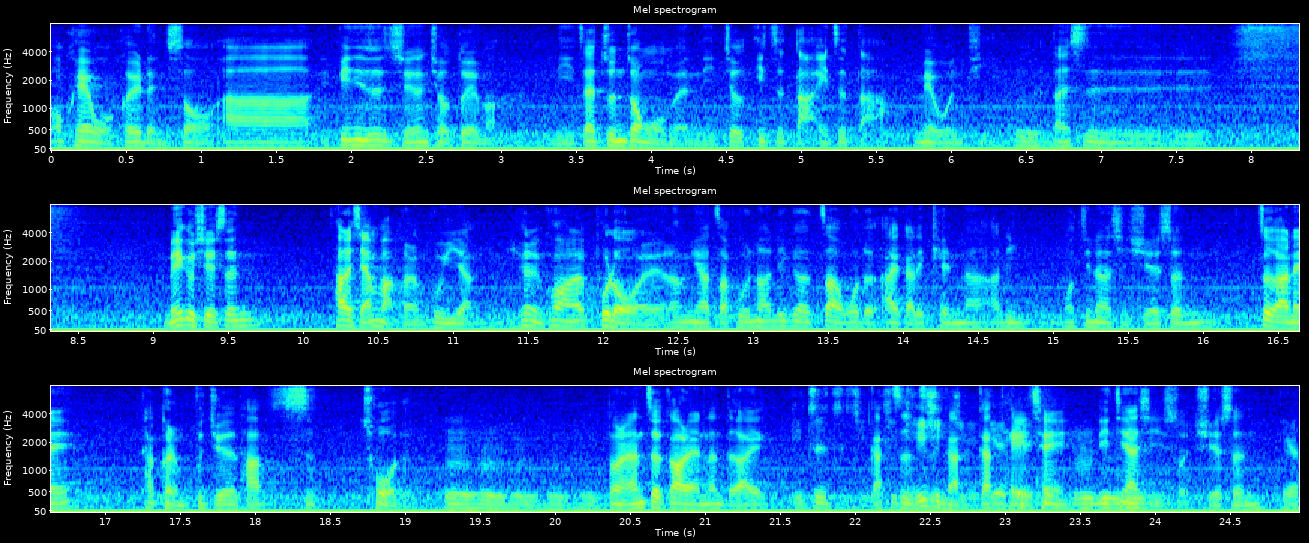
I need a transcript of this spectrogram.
，OK，我可以忍受啊。毕竟是学生球队嘛，你在尊重我们，你就一直打，一直打，没有问题。嗯。但是每个学生他的想法可能不一样。你可能看他 pro 诶，人家十分啊，你个照我的爱甲你牵啊，啊你我今天是学生，这安呢他可能不觉得他是。错的。嗯嗯嗯嗯嗯，当然，这教练咱得爱一致自己，甲自己提醒甲甲提醒，你真是学学生，对。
